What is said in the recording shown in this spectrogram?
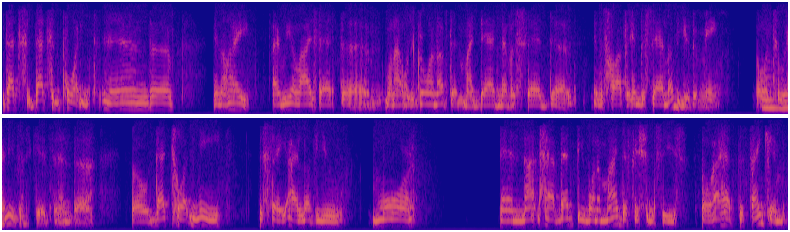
that's that's important, and uh, you know, I I realized that uh, when I was growing up that my dad never said uh, it was hard for him to say I love you to me or mm-hmm. to any of his kids, and uh, so that taught me to say I love you more and not have that be one of my deficiencies. So I had to thank him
